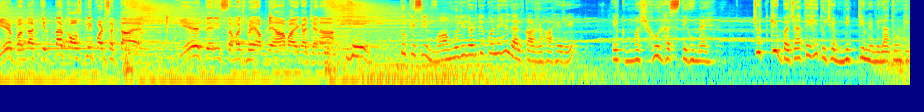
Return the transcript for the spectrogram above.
ये बंदा कितना कॉस्टली पड़ सकता है? ये तेरी समझ में अपने आप आएगा जना। हे तू किसी मामूली लड़के को नहीं ललकार रहा है रे? एक मशहूर हस्ती हूँ मैं। चुटकी बजाते ही तुझे मिट्टी में मिला दूँगी।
